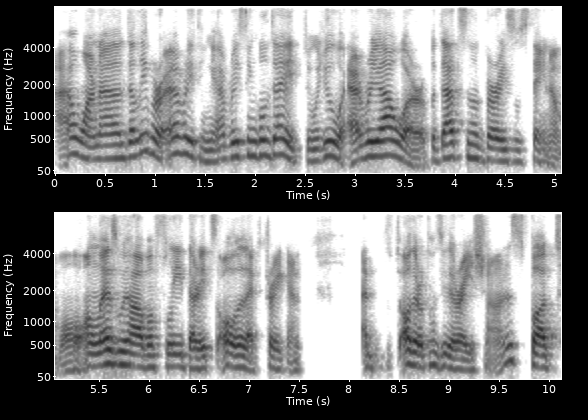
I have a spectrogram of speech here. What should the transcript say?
I want to deliver everything every single day to you every hour, but that's not very sustainable unless we have a fleet that it's all electric and, and other considerations. But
